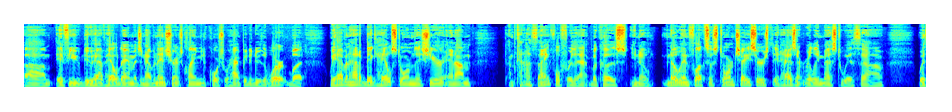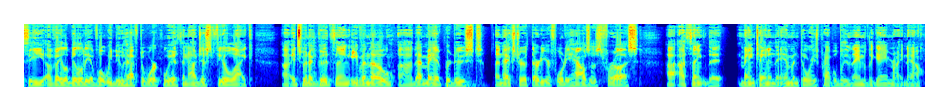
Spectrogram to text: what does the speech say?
um, if you do have hail damage and have an insurance claim, of course, we're happy to do the work. But we haven't had a big hailstorm this year, and I'm I'm kind of thankful for that because you know no influx of storm chasers. It hasn't really messed with uh, with the availability of what we do have to work with. And I just feel like uh, it's been a good thing, even though uh, that may have produced an extra 30 or 40 houses for us. I, I think that maintaining the inventory is probably the name of the game right now.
